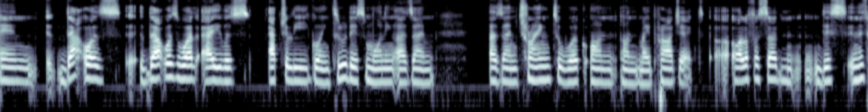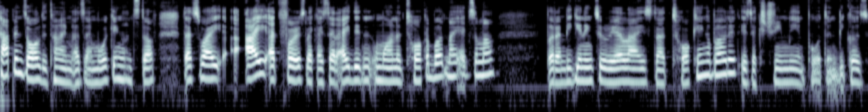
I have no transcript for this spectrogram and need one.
and that was that was what I was actually going through this morning as I'm as I'm trying to work on on my project. Uh, all of a sudden, this and this happens all the time as I'm working on stuff. That's why I at first, like I said, I didn't want to talk about my eczema but I'm beginning to realize that talking about it is extremely important because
